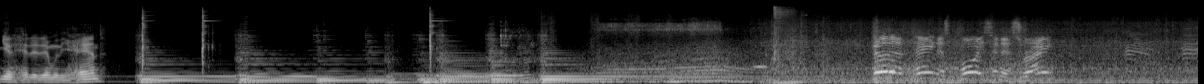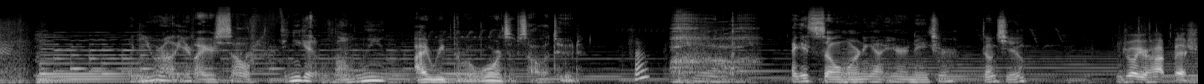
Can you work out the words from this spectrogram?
You gonna hit it in with your hand? Is right? When you were out here by yourself, didn't you get lonely? I reap the rewards of solitude. Huh? I get so horny out here in nature, don't you? Enjoy your hot fish.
